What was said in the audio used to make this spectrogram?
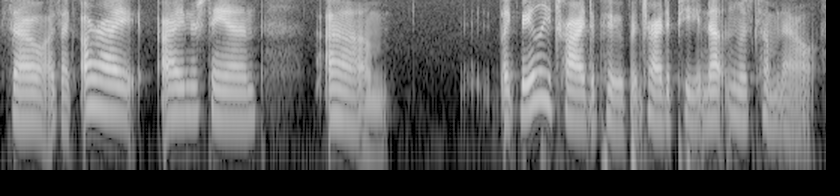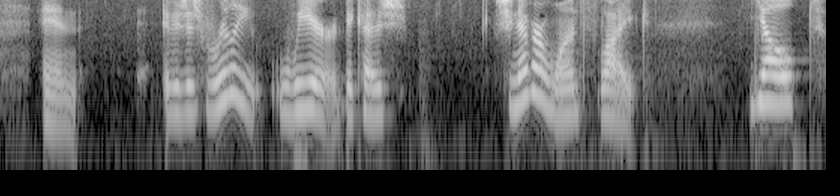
So I was like, all right, I understand. Um, like Bailey tried to poop and tried to pee, and nothing was coming out, and it was just really weird because she, she never once like yelped.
